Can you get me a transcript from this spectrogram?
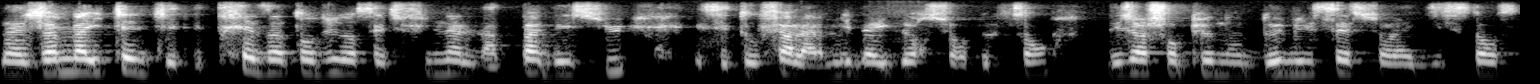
La Jamaïcaine, qui était très attendue dans cette finale, n'a pas déçu et s'est offert la médaille d'or sur 200. Déjà championne en 2016 sur la distance,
